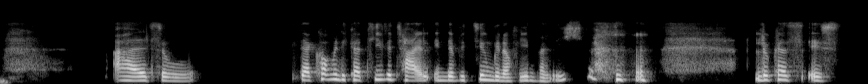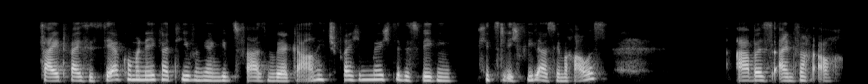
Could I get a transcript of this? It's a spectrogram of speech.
Also, der kommunikative Teil in der Beziehung bin auf jeden Fall ich. Lukas ist zeitweise sehr kommunikativ und dann gibt es Phasen, wo er gar nicht sprechen möchte. Deswegen kitzel ich viel aus ihm raus. Aber es ist einfach auch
